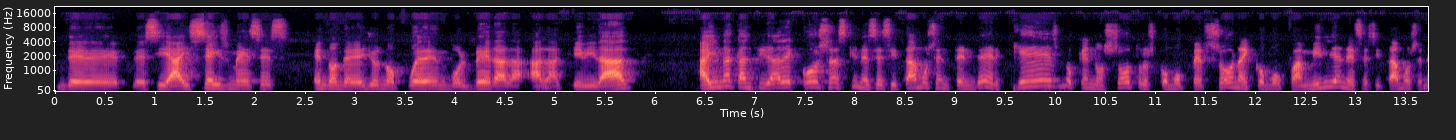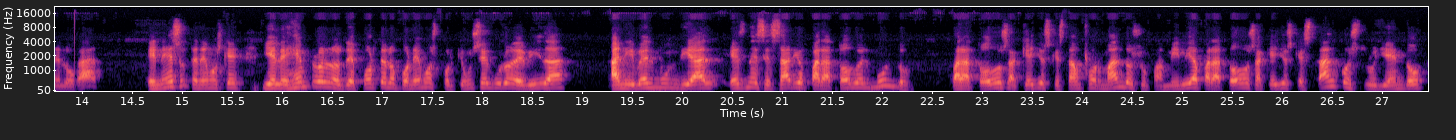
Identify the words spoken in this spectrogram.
de, si hay seis meses en donde ellos no pueden volver a la actividad. Hay una cantidad de cosas que necesitamos entender. ¿Qué es lo que nosotros como persona y como familia necesitamos en el hogar? En eso tenemos que, y el ejemplo en los deportes lo ponemos porque un seguro de vida a nivel mundial es necesario para todo el mundo, para todos aquellos que están formando su familia, para todos aquellos que están construyendo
